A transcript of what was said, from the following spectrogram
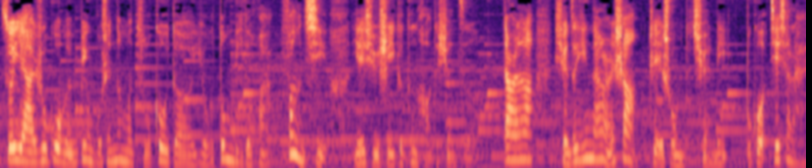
所以啊，如果我们并不是那么足够的有动力的话，放弃也许是一个更好的选择。当然啦，选择迎难而上，这也是我们的权利。不过接下来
